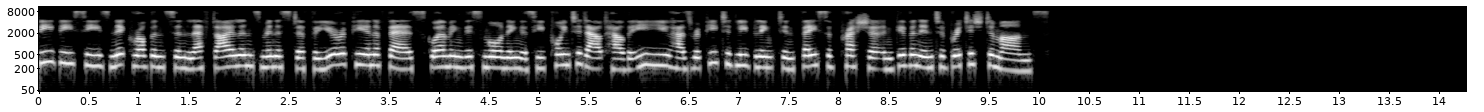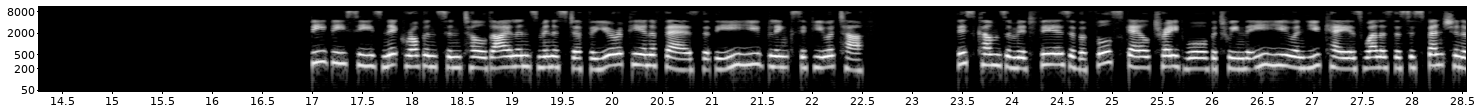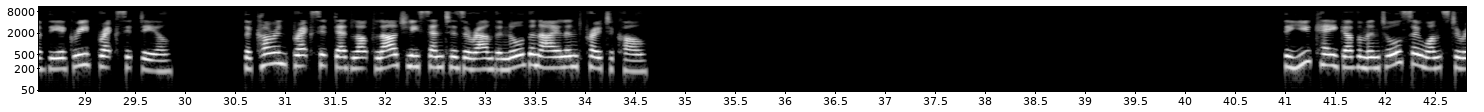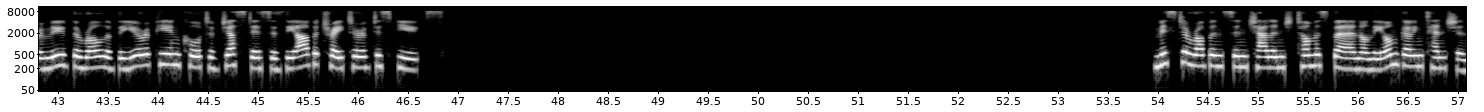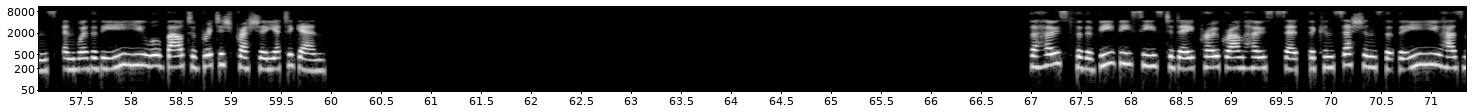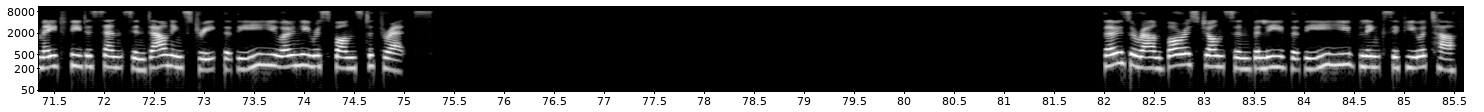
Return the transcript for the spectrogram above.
BBC's Nick Robinson left Ireland's Minister for European Affairs squirming this morning as he pointed out how the EU has repeatedly blinked in face of pressure and given in to British demands. BBC's Nick Robinson told Ireland's Minister for European Affairs that the EU blinks if you are tough. This comes amid fears of a full-scale trade war between the EU and UK as well as the suspension of the agreed Brexit deal. The current Brexit deadlock largely centres around the Northern Ireland Protocol. The UK government also wants to remove the role of the European Court of Justice as the arbitrator of disputes. Mr Robinson challenged Thomas Byrne on the ongoing tensions, and whether the EU will bow to British pressure yet again. The host for the BBC's Today programme host said, the concessions that the EU has made feed a sense in Downing Street that the EU only responds to threats. Those around Boris Johnson believe that the EU blinks if you are tough.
